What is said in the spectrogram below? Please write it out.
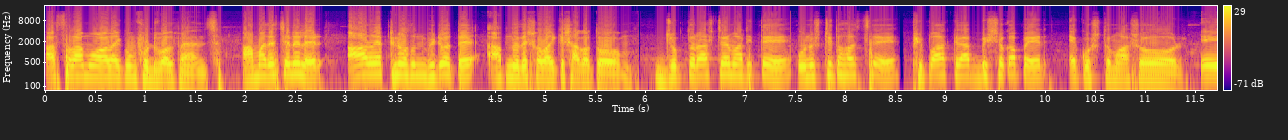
আসসালামু আলাইকুম ফুটবল ফ্যান্স আমাদের চ্যানেলের আরও একটি নতুন ভিডিওতে আপনাদের সবাইকে স্বাগতম। যুক্তরাষ্ট্রের মাটিতে অনুষ্ঠিত হচ্ছে ফিফা ক্লাব বিশ্বকাপের একুশতম আসর। এই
